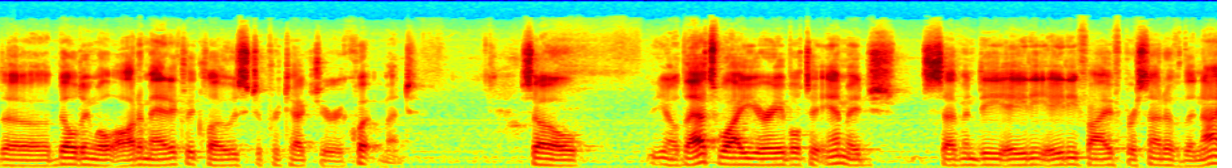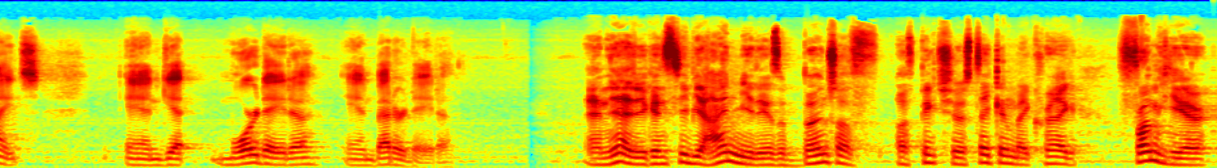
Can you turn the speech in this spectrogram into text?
the building will automatically close to protect your equipment. So, you know, that's why you're able to image 70, 80, 85% of the nights and get more data and better data. And yeah, you can see behind me there's a bunch of, of pictures taken by Craig from here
